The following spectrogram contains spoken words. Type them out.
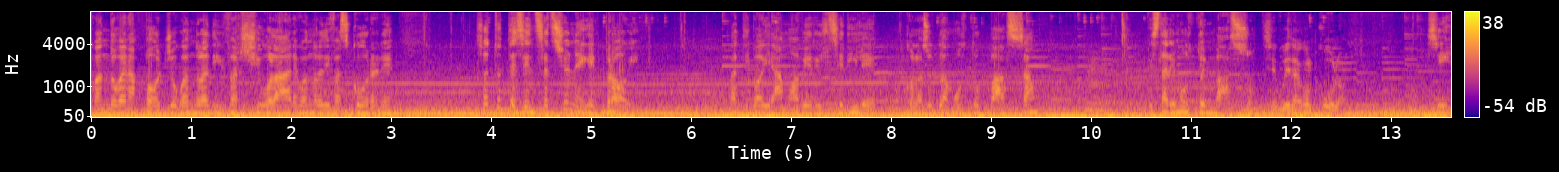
quando va in appoggio, quando la devi far scivolare, quando la devi far scorrere. Sono tutte sensazioni che provi. Infatti poi amo avere il sedile con la seduta molto bassa e stare molto in basso. Seguita col culo. Sì,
